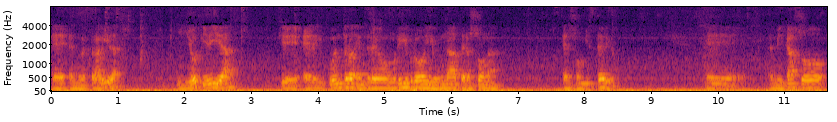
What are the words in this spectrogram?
eh, en nuestra vida. Y yo diría que el encuentro entre un libro y una persona es un misterio. Eh, en mi caso,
